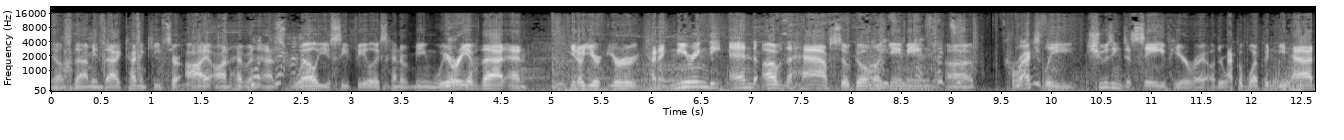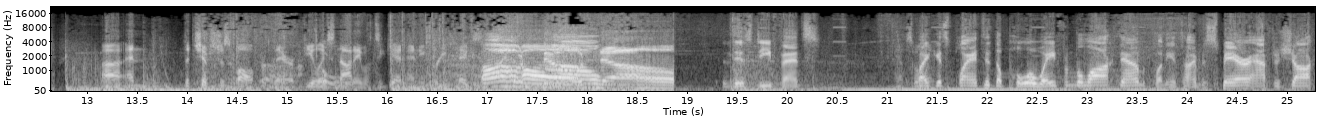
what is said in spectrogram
Yeah, I mean that kind of keeps their eye on heaven as well. You see Felix kind of being weary of that, and you know you're you're kind of nearing the end of the half. So Goma Gaming uh, correctly choosing to save here, right? Other backup weapon he had, uh, and the chips just fall from there. Felix not able to get any free picks. Oh, no, no! This defense. That's Spike going- gets planted. They'll pull away from the lockdown. Plenty of time to spare. Aftershock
